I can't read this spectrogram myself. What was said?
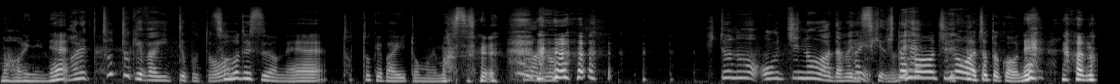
周りにね。あれ取っとけばいいってこと？そうですよね。取っとけばいいと思います。あの人のお家のはダメですけどね、はい、人のうちのはちょっとこうね あの。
